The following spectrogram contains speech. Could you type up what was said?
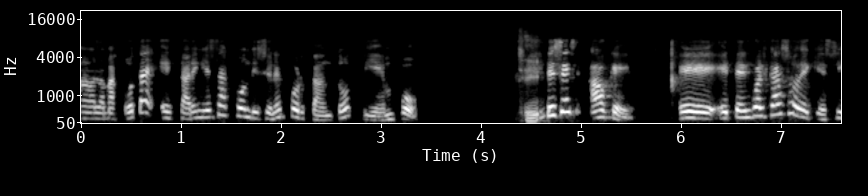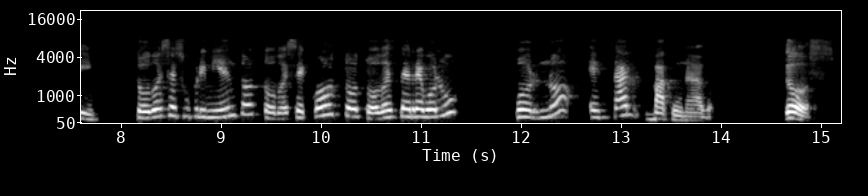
a la mascota estar en esas condiciones por tanto tiempo. Sí. Entonces, ah, ok, eh, eh, tengo el caso de que sí, todo ese sufrimiento, todo ese costo, todo este revolú por no estar vacunado. Dos,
